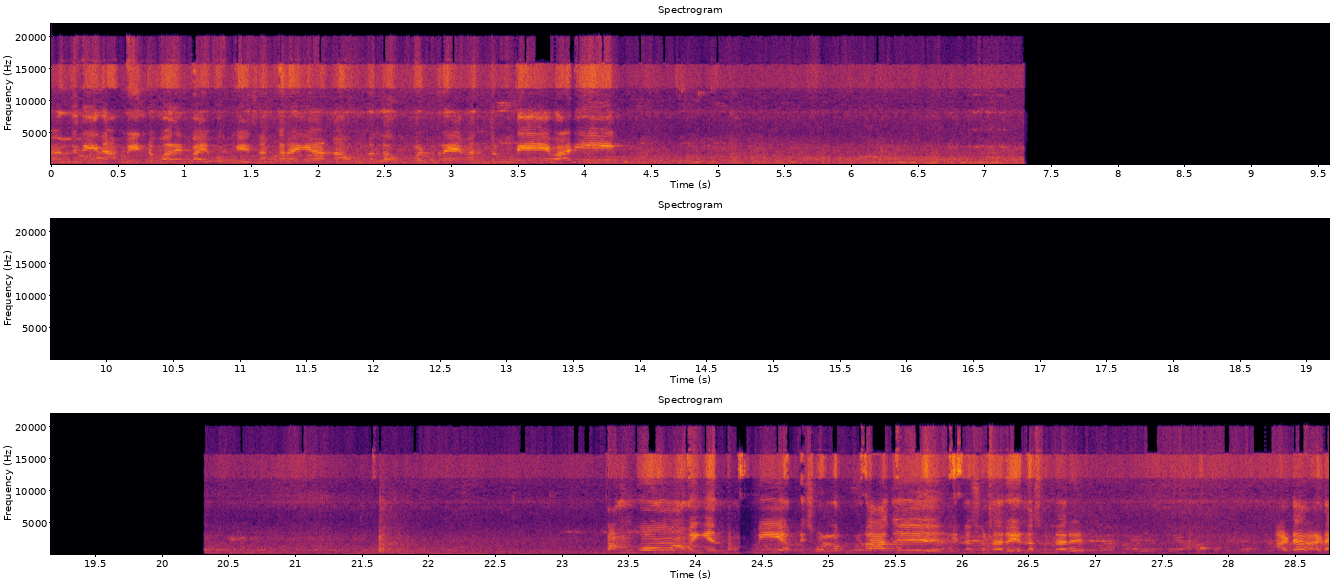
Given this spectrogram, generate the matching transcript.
நந்தினி நான் மீண்டும் வரேன். பாய் ஓகே சங்கரையா நான் உன்னை லவ் பண்றேன். வந்துட்டேன். வாடி. தங்கம் அவங்க என் தம்பி அப்படி சொல்லக்கூடாது. என்ன சொன்னாரு என்ன சொன்னாரு? அட அட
